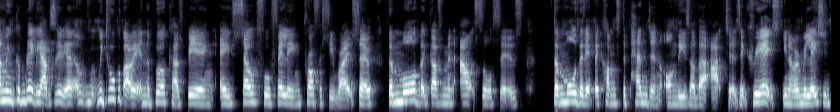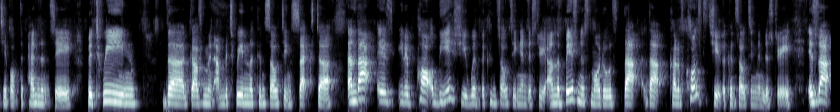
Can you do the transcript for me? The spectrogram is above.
I mean, completely, absolutely. We talk about it in the book as being a self fulfilling prophecy, right? So the more that government outsources, the more that it becomes dependent on these other actors. It creates, you know, a relationship of dependency between the government and between the consulting sector. And that is you know part of the issue with the consulting industry and the business models that that kind of constitute the consulting industry is that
